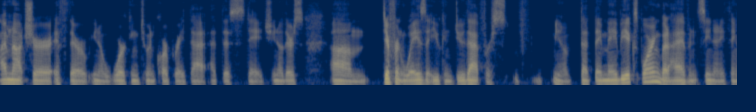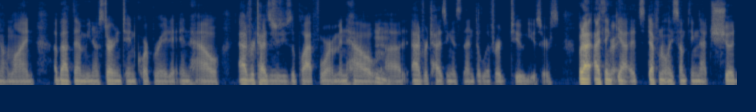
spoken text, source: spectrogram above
I'm not sure if they're you know working to incorporate that at this stage. You know, there's um, different ways that you can do that for you know that they may be exploring but i haven't seen anything online about them you know starting to incorporate it in how advertisers use the platform and how mm. uh, advertising is then delivered to users. But i, I think right. yeah it's definitely something that should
